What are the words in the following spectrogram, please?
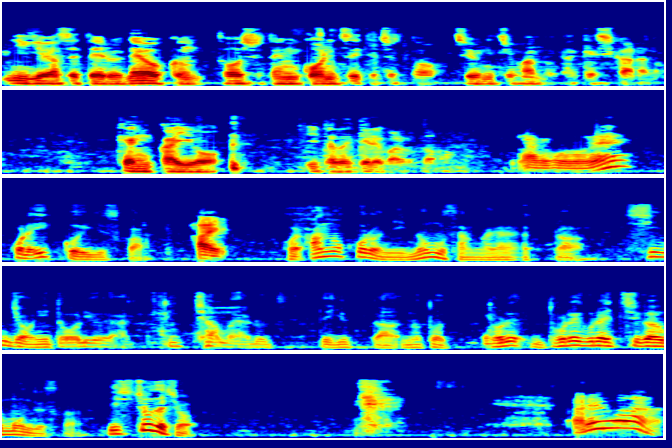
賑わせているネオ君投手転向についてちょっと中日ファンのたけしからの見解をいただければなと。なるほどね。これ一個いいですか？はい。これあの頃にノムさんがやった、新庄二刀流や、ピッチャーもやるって言ったのと、どれ、どれぐらい違うもんですか？一緒でしょ？あれは、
